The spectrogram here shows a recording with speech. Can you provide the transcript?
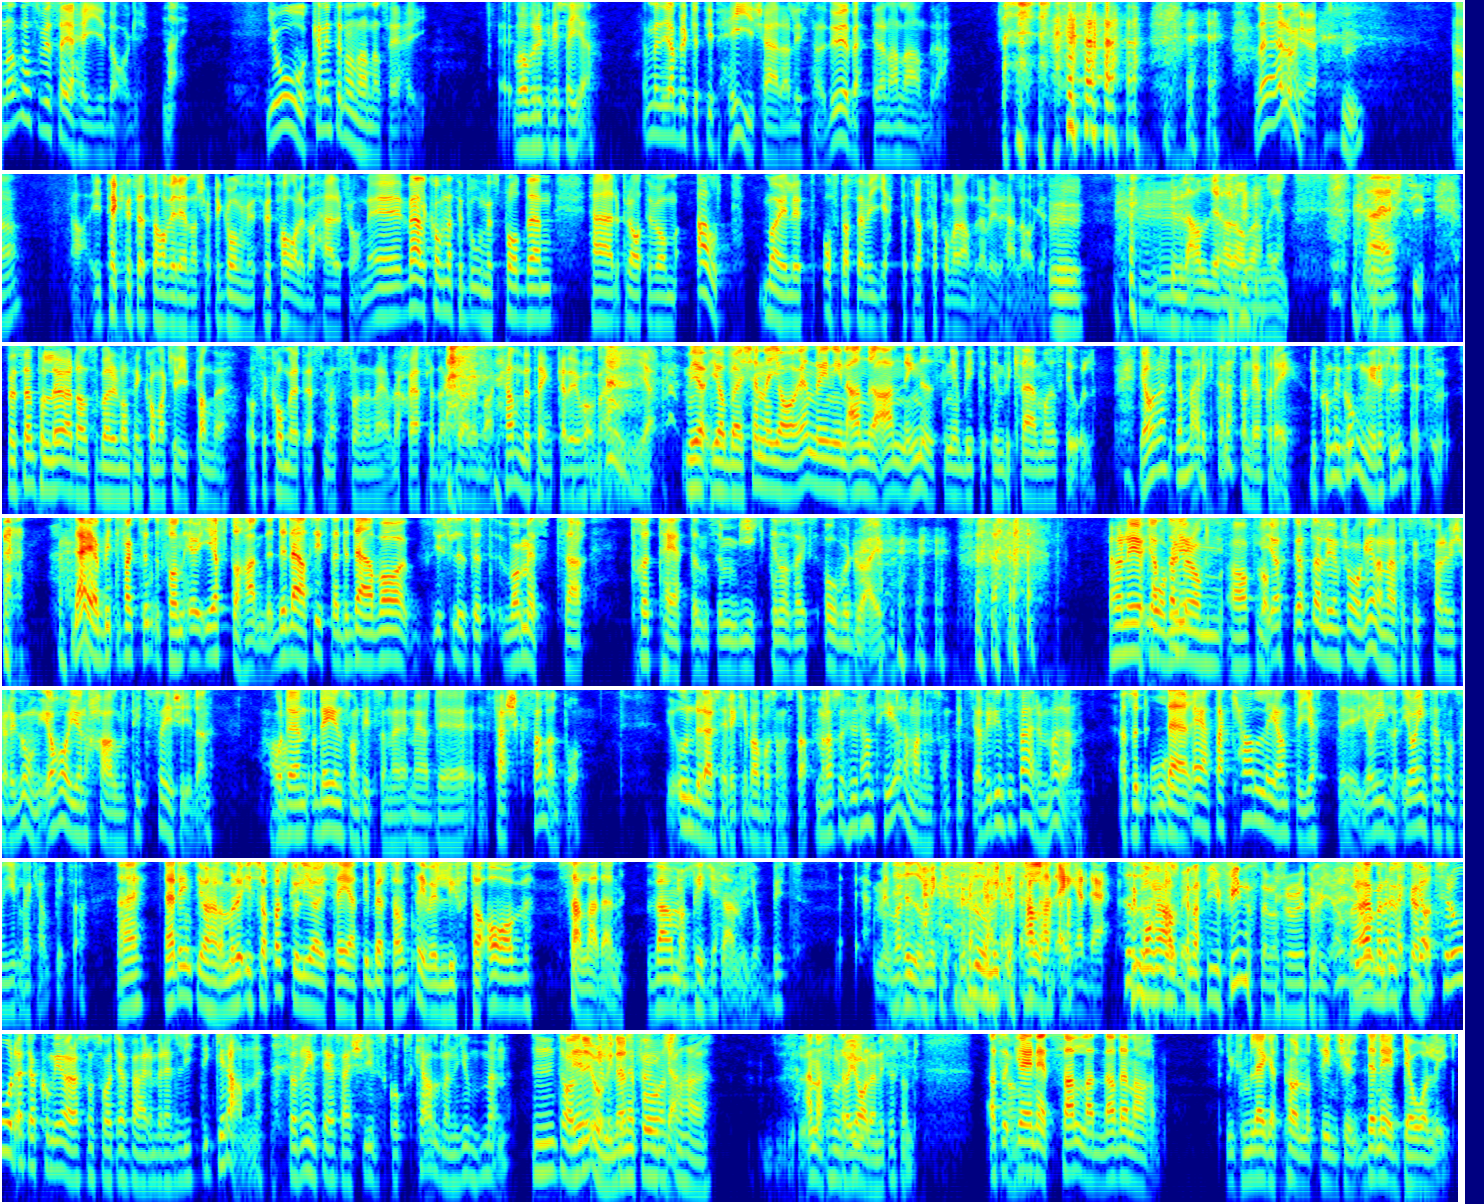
någon annan som vill säga hej idag? Nej. Jo, kan inte någon annan säga hej? Eh, Vad brukar vi säga? Ja, men jag brukar typ hej kära lyssnare, du är bättre än alla andra. det är de ju. Ja. Ja, I tekniskt sett så har vi redan kört igång nu så vi tar det bara härifrån. Eh, välkomna till Bonuspodden. Här pratar vi om allt möjligt. Oftast är vi jättetrötta på varandra vid det här laget. Vi vill aldrig höra av varandra igen. Nej, Precis. Men sen på lördagen så börjar någonting komma krypande. Och så kommer ett sms från den där jävla chefredaktören bara Kan du tänka dig att vara med? ja. men jag, jag börjar känna, jag är ändå inne i en andra andning nu sen jag bytte till en bekvämare stol. Jag, jag märkte nästan det på dig. Du kom igång med det i slutet. Nej, jag bytte faktiskt inte förrän i efterhand. Det där sista, det där var i slutet var mest så här tröttheten som gick till någon slags overdrive. Hörrni, Jag ställde, ju, om, ja förlåt. jag, jag ställde ju en fråga innan här precis före vi körde igång. Jag har ju en halv pizza i kylen. Och, den, och det är en sån pizza med, med eh, färsk sallad på. Under där så är det kebab och sån stuff. Men alltså hur hanterar man en sån pizza? Jag vill ju inte värma den. Alltså Och där, äta kall är jag inte jätte... Jag, gillar, jag är inte en sån som gillar kall pizza. nej, nej det är inte jag heller. Men i så fall skulle jag ju säga att det bästa alternativet är att lyfta av salladen, värma Det är pizzan. Jättejobbigt. Men hur mycket, hur mycket sallad är det? Hur många ska vi- alternativ finns det då tror du Tobias? Jag, Nej men du ska... jag tror att jag kommer göra som så att jag värmer den lite grann. Så att den inte är så här kylskåpskall men ljummen. Mm, ta den i ugnen på en sån här Annars, 100 alltså, grader en liten stund. Alltså grejen är att sallad när den har liksom legat på något så in i kylen, den är dålig.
